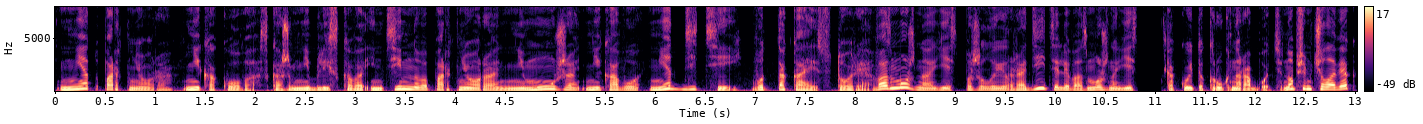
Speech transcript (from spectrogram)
Нет партнера никакого, скажем, ни близкого интимного партнера, ни мужа, никого. Нет детей. Вот такая история. Возможно, есть пожилые родители, возможно, есть какой-то круг на работе. Но, в общем, человек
